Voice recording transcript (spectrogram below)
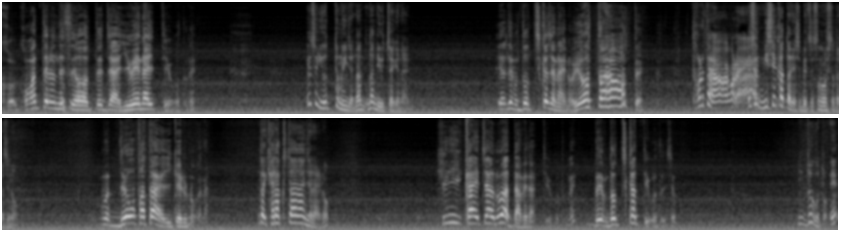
こ困ってるんですよってじゃあ言えないっていうことねえそれ言ってもいいんじゃん。なんでなんで言っちゃいけないの？いやでもどっちかじゃないの。やったよーって。取れたよーこれ。えそれ見せ方でしょ別にその人たちの。もう両パターンいけるのかな。だからキャラクターなんじゃないの？日に変えちゃうのはダメだっていうことね。でもどっちかっていうことでしょ。どういうこと？え？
